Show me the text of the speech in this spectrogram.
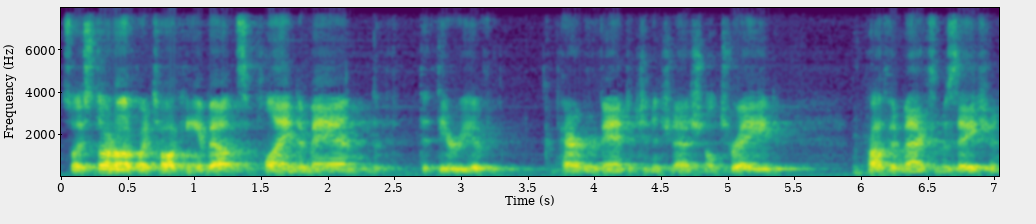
So I start off by talking about supply and demand, the, theory of comparative advantage in international trade, profit maximization.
